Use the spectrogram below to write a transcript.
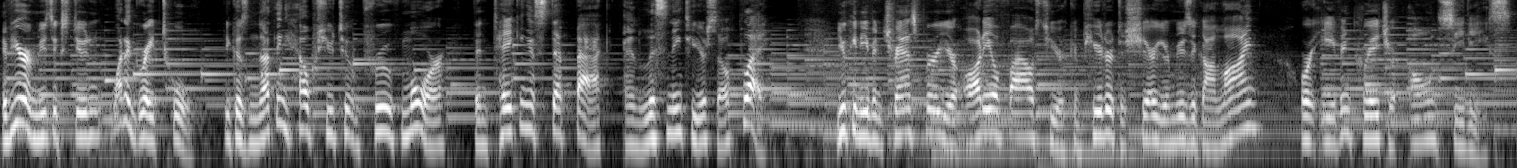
If you're a music student, what a great tool because nothing helps you to improve more than taking a step back and listening to yourself play. You can even transfer your audio files to your computer to share your music online or even create your own CDs.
